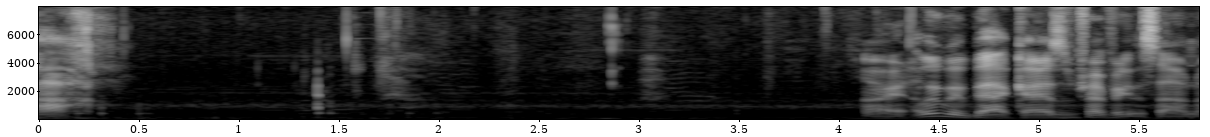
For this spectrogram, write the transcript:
Ah. Alright, I'll be back, guys. I'm trying to figure this out.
